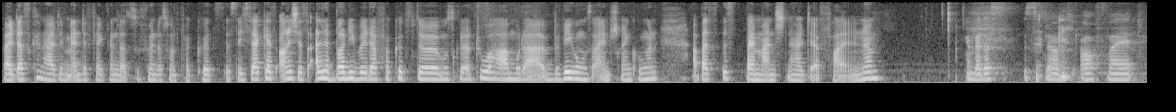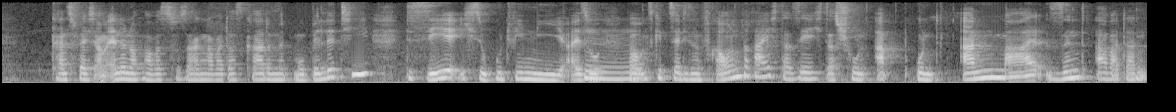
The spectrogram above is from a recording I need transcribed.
weil das kann halt im Endeffekt dann dazu führen, dass man verkürzt ist. Ich sage jetzt auch nicht, dass alle Bodybuilder verkürzte Muskulatur haben oder Bewegungseinschränkungen, aber es ist bei manchen halt der Fall, ne? Aber das ist, glaube ich, auch, weil kannst vielleicht am Ende noch mal was zu sagen, aber das gerade mit Mobility, das sehe ich so gut wie nie. Also mhm. bei uns gibt es ja diesen Frauenbereich, da sehe ich das schon ab und an mal, sind aber dann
